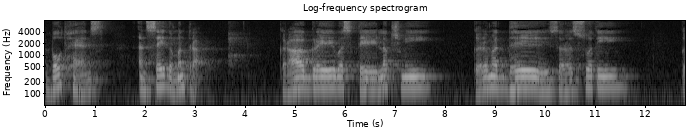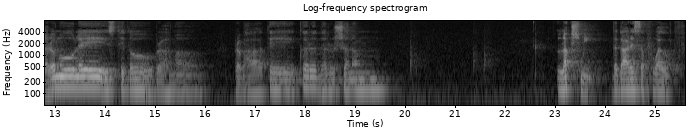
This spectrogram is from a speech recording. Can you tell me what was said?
both hands and say the mantra vaste Lakshmi Karamadhe Saraswati Karamule Sthito Brahma Prabhate Karadarshanam Lakshmi, the goddess of wealth,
